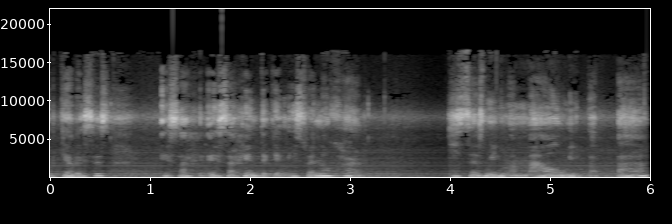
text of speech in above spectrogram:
Porque a veces esa, esa gente que me hizo enojar, quizás mi mamá o mi papá.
